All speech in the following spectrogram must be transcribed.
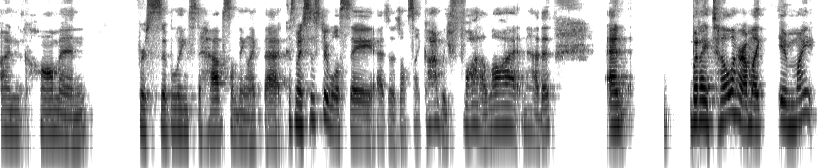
uncommon for siblings to have something like that. Because my sister will say, as adults, like, God, we fought a lot and had it. And but I tell her, I'm like, it might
